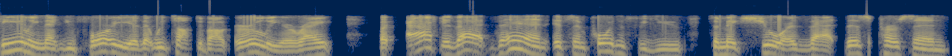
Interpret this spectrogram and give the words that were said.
feeling, that euphoria that we talked about earlier, right? But after that, then it's important for you to make sure that this person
